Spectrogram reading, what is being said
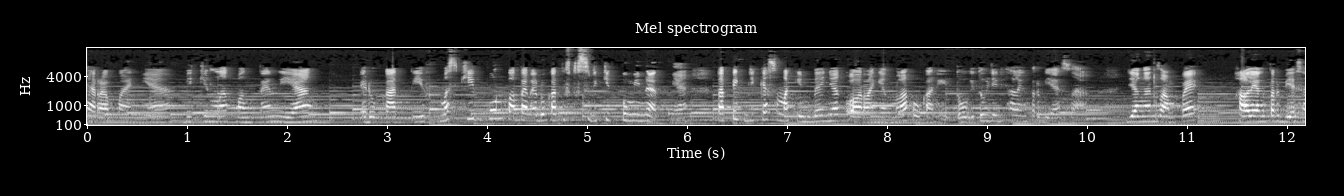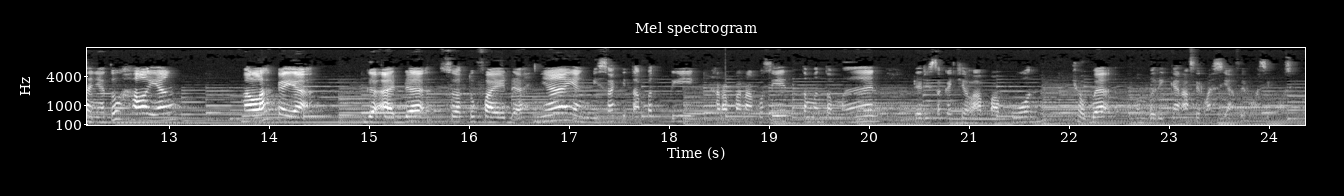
harapannya bikinlah konten yang edukatif meskipun konten edukatif itu sedikit peminatnya tapi jika semakin banyak orang yang melakukan itu itu jadi hal yang terbiasa jangan sampai hal yang terbiasanya tuh hal yang malah kayak gak ada suatu faedahnya yang bisa kita petik harapan aku sih teman-teman dari sekecil apa pun coba memberikan afirmasi-afirmasi positif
